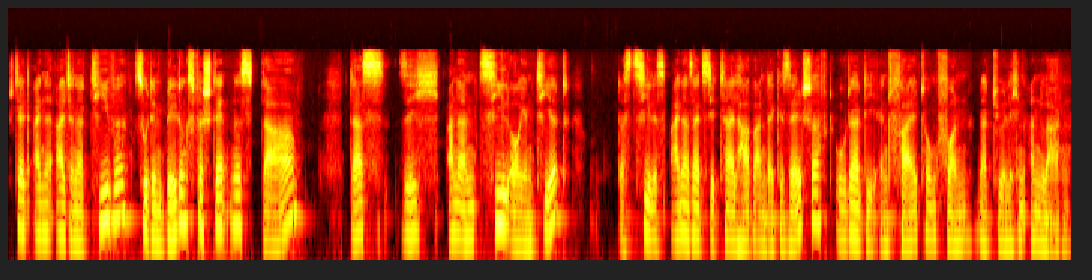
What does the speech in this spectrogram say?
stellt eine Alternative zu dem Bildungsverständnis dar, das sich an einem Ziel orientiert. Das Ziel ist einerseits die Teilhabe an der Gesellschaft oder die Entfaltung von natürlichen Anlagen.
